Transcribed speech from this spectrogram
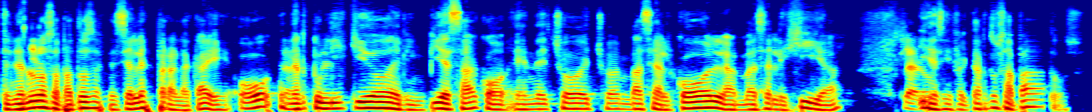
Tener unos zapatos especiales para la calle. O tener tu líquido de limpieza con, en hecho, hecho en base a alcohol, en base a lejía. Y desinfectar tus zapatos.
